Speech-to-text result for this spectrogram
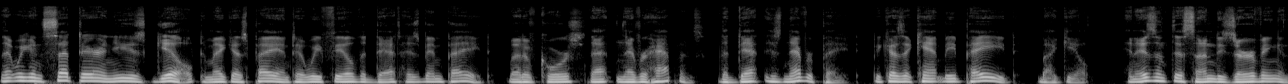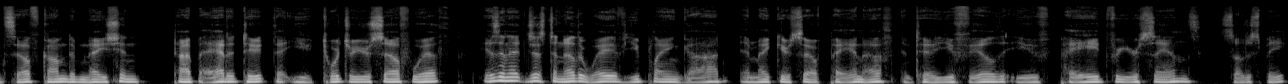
That we can sit there and use guilt to make us pay until we feel the debt has been paid. But of course, that never happens. The debt is never paid because it can't be paid by guilt. And isn't this undeserving and self condemnation type of attitude that you torture yourself with isn't it just another way of you playing God and make yourself pay enough until you feel that you've paid for your sins, so to speak?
